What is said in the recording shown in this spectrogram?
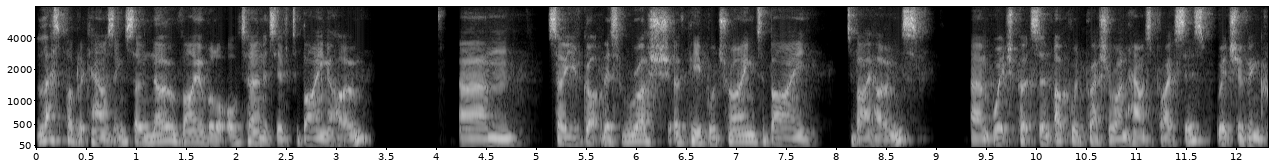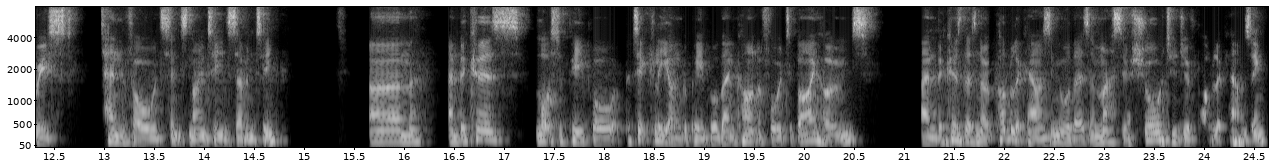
less public housing, so no viable alternative to buying a home. Um, so you've got this rush of people trying to buy to buy homes, um, which puts an upward pressure on house prices, which have increased tenfold since 1970. Um, and because lots of people, particularly younger people, then can't afford to buy homes, and because there's no public housing or there's a massive shortage of public housing,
